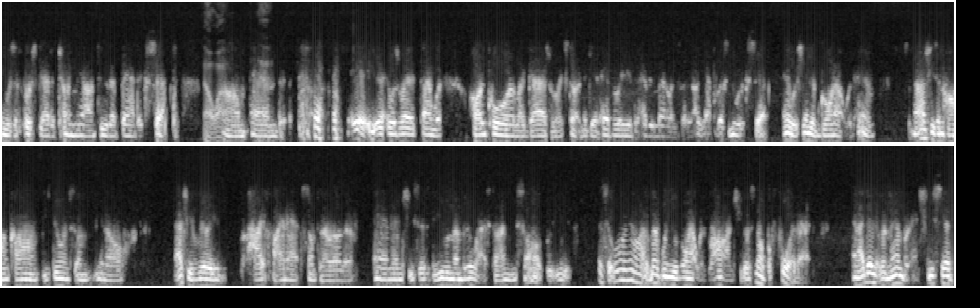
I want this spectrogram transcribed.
He was the first guy to turn me on to that band, Accept. Oh wow! Um, and yeah. it was right at the time where hardcore like guys were like starting to get heavily into heavy metal. He's like, you have to listen to Accept. Anyway, she ended up going out with him. So now she's in Hong Kong. She's doing some, you know, actually really high finance something or other. And then she says, "Do you remember the last time you saw it?" I said, "Well, you know, I remember when you were going out with Ron." She goes, "No, before that." And I didn't remember. And she said,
